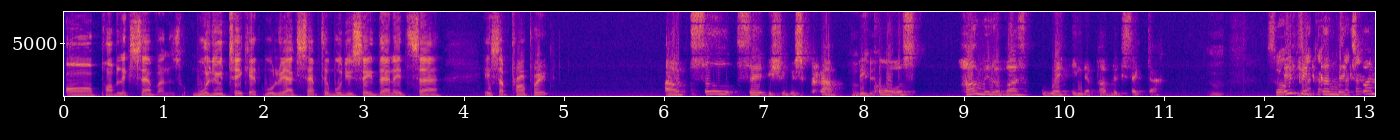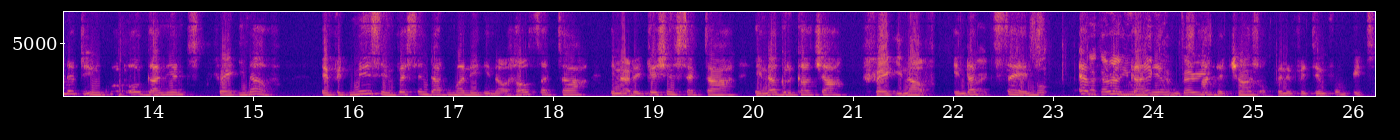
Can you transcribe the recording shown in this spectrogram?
all public servants? Will you take it? Will you accept it? Would you say then it's uh, it's appropriate? I would still say it should be scrapped okay. because how many of us work in the public sector? Mm. So if it can be expanded to include all Ghanaians, fair enough. If it means investing that money in our health sector, in our education sector, in agriculture, fair enough. In that right. sense, so, every Zakaria, Ghanaian will very... stand the chance of benefiting from it.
